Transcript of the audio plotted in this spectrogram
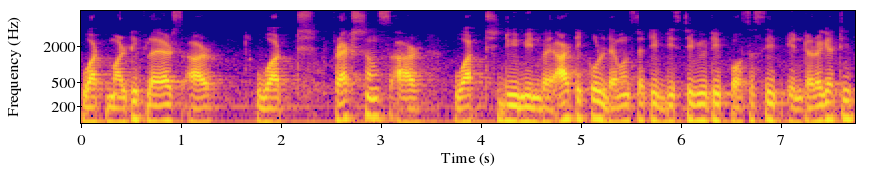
what multipliers are, what fractions are, what do you mean by article, demonstrative, distributive, possessive, interrogative.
